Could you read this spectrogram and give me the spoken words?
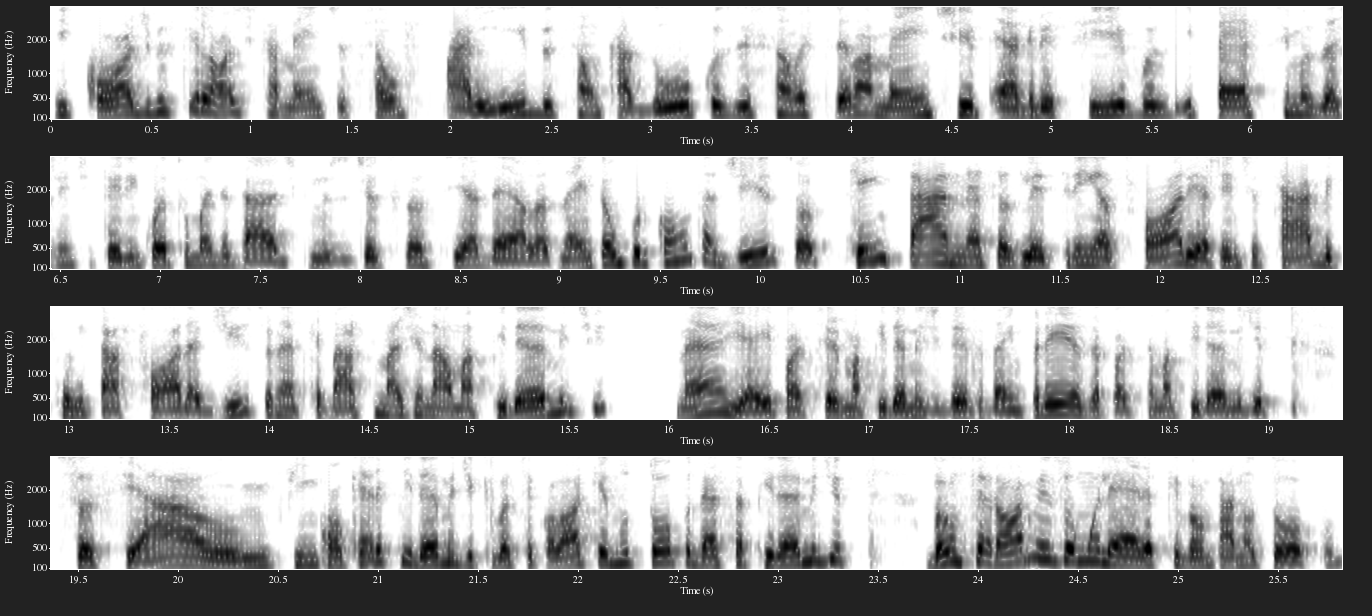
e códigos que, logicamente, são falidos, são caducos e são extremamente é, agressivos e péssimos da gente ter enquanto humanidade, que nos distancia delas, né? Então, por conta disso, quem está nessas letrinhas fora, e a gente sabe quem está fora disso, né? Porque basta imaginar uma pirâmide né? E aí pode ser uma pirâmide dentro da empresa, pode ser uma pirâmide social, enfim, qualquer pirâmide que você coloque, no topo dessa pirâmide vão ser homens ou mulheres que vão estar no topo?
